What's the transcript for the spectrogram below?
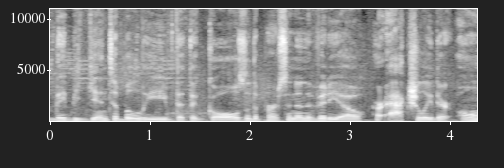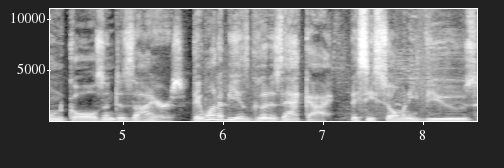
they begin to believe that the goals of the person in the video are actually their own goals and desires. They want to be as good as that guy. They see so many views,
